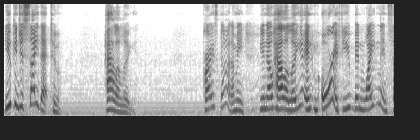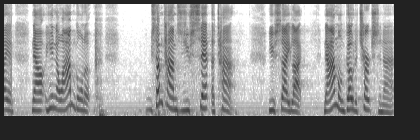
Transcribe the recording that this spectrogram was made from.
You can just say that to them. Hallelujah. Praise God. I mean, you know, hallelujah. And or if you've been waiting and saying, now, you know, I'm gonna sometimes you set a time. You say, like, now I'm gonna go to church tonight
